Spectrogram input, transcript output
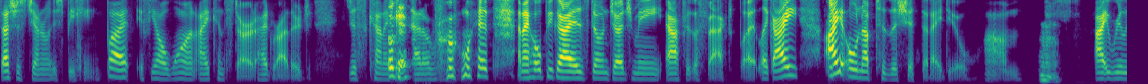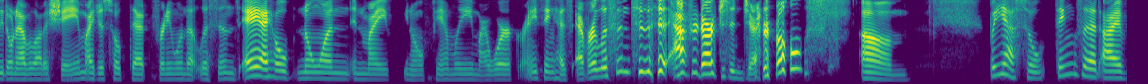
that's just generally speaking. But if y'all want, I can start. I'd rather j- just kind of okay. get that over with. And I hope you guys don't judge me after the fact. But like I, I own up to the shit that I do. Um, mm-hmm. I really don't have a lot of shame. I just hope that for anyone that listens, A, I hope no one in my, you know, family, my work or anything has ever listened to the After Dark just in general. um but yeah, so things that I've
